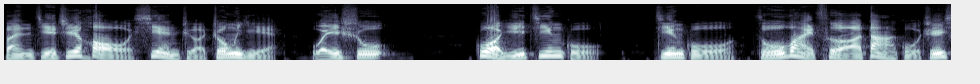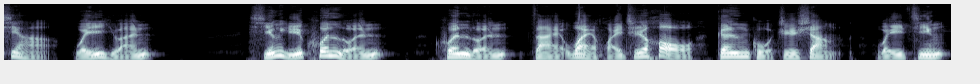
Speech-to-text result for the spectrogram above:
本节之后陷者中也，为枢。过于筋骨，筋骨足外侧大骨之下为圆。行于昆仑，昆仑在外踝之后根骨之上为经。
